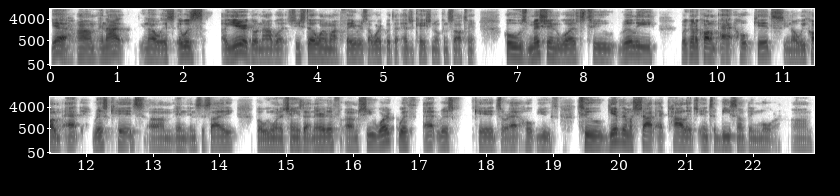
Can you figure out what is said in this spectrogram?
Yeah, um, and I, you know, it's it was a year ago now, but she's still one of my favorites. I work with an educational consultant whose mission was to really we're going to call them at hope kids you know we call them at risk kids um, in in society but we want to change that narrative um, she worked with at risk kids or at hope youth to give them a shot at college and to be something more. Um,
